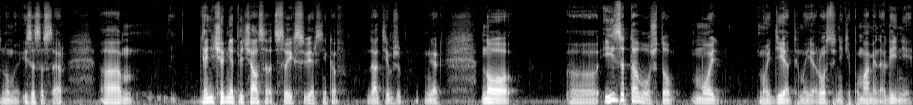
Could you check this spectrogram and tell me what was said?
ну, из СССР, ам, я ничем не отличался от своих сверстников, да, тем же. Но э, из-за того, что мой, мой дед мои родственники по маминой линии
